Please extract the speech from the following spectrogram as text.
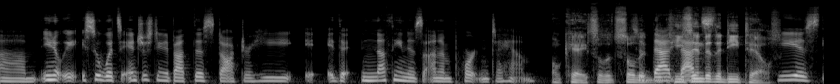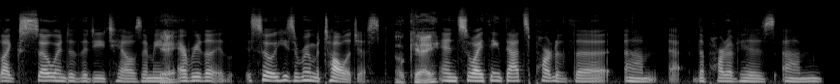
um, you know. So what's interesting about this doctor, he, it, nothing is unimportant to him. Okay, so that, so, that, that- he's into the details. He is like so into the details. I mean, Okay. every so he's a rheumatologist, Okay, and so I think that's part of the um, uh, the part of his um,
